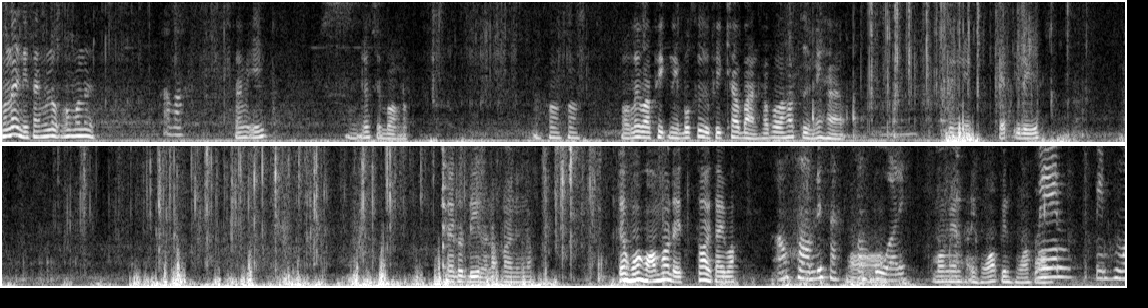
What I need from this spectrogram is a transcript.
มาเลยนี่ใส่มาลงลงมาเลยเอาปะใส่มาอีก อืมเดี๋ยวจะบอกหรอกพ่อพ่อบอกเลยว่าพริกนี่บ่คือพริกข้าวบานเขาเพราะว่าเขาตื่นไม่ห่างพริกนี่เผ็ดอีหลีใส่รสดีแล้วเนาะหน่อยนึงเนาะแต่หัวหอมเขาได้ซอยใส่บ่เอาหอมด้วยสะอ๋อหอมบัวเลยโมเมนต์ไอหัวเป็นหัวหอมเมนเป็นหัว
